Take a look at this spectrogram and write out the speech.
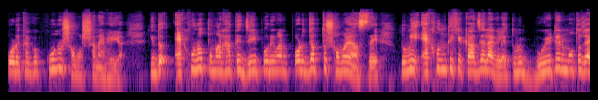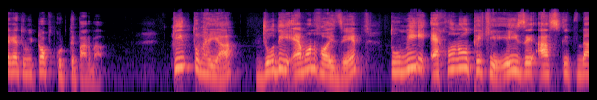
পড়ে থাকো, কোনো সমস্যা নেই ভাইয়া। কিন্তু এখনও তোমার হাতে যেই পরিমাণ পর্যাপ্ত সময় আছে, তুমি এখন থেকে কাজে লাগলে তুমি বুয়েটের মতো জায়গায় তুমি টপ করতে পারবা। কিন্তু ভাইয়া, যদি এমন হয় যে তুমি এখনও থেকে এই যে আজ না,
